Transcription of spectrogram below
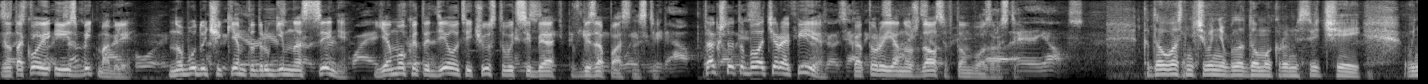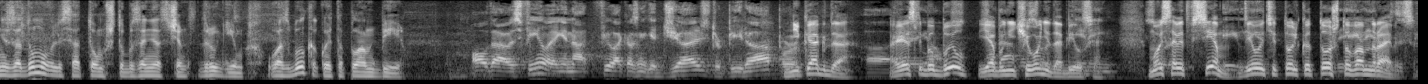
За такое и избить могли. Но будучи кем-то другим на сцене, я мог это делать и чувствовать себя в безопасности. Так что это была терапия, в которой я нуждался в том возрасте. Когда у вас ничего не было дома, кроме свечей, вы не задумывались о том, чтобы заняться чем-то другим? У вас был какой-то план «Б»? Никогда. А если бы был, я бы ничего не добился. Мой совет всем — делайте только то, что вам нравится.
